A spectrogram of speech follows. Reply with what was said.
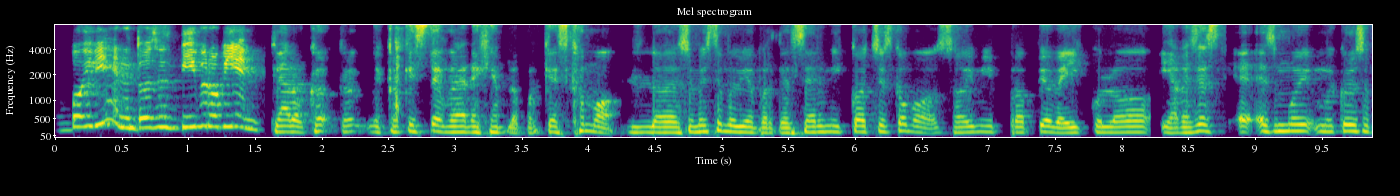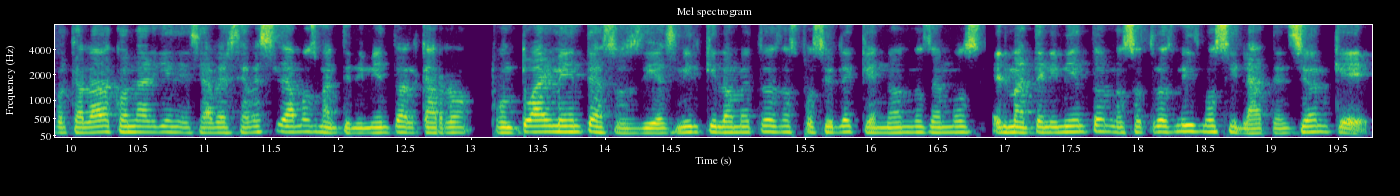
voy bien entonces vibro bien. Claro, creo, que este es un gran ejemplo porque es como, lo resumiste muy bien, porque el ser mi coche es como soy mi propio vehículo y a veces e, es muy, muy curioso porque hablaba con alguien y decía, a ver, si a veces le damos mantenimiento al carro puntualmente a sus 10 mil kilómetros, no es posible que no nos demos el mantenimiento nosotros mismos y la atención que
